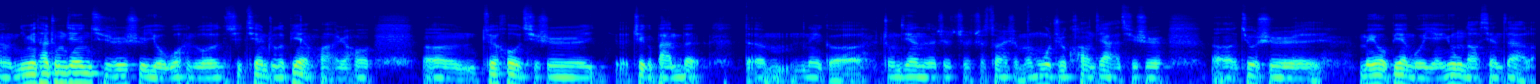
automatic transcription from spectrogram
嗯，因为它中间其实是有过很多建筑的变化，然后，嗯，最后其实这个版本的那个中间的这这这算什么木质框架，其实，呃，就是没有变过，沿用到现在了，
